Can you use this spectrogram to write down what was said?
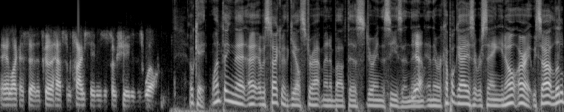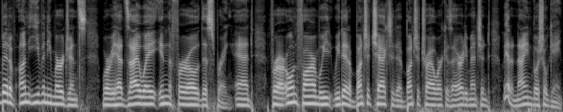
And like I said, it's going to have some time savings associated as well. Okay, one thing that I, I, was talking with Gail Stratman about this during the season, and, yeah. and there were a couple guys that were saying, you know, all right, we saw a little bit of uneven emergence where we had Xyway in the furrow this spring, and for our own farm, we we did a bunch of checks, we did a bunch of trial work, as I already mentioned. We had a nine bushel gain.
